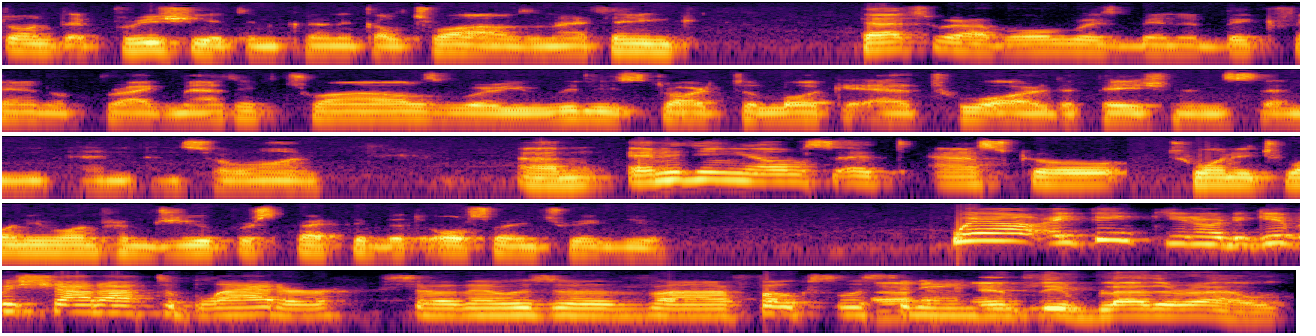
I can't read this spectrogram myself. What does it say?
don't appreciate in clinical trials. And I think that's where I've always been a big fan of pragmatic trials, where you really start to look at who are the patients and, and, and so on. Um, anything else at ASCO 2021 from GU perspective that also intrigued you? Well, I think, you know, to give a shout out to Bladder. So those of uh, folks listening. I can't leave Bladder out.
